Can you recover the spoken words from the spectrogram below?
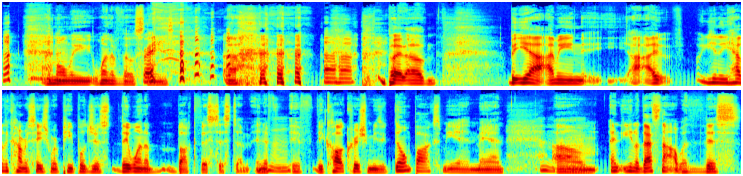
I'm only one of those Right. things. Uh, huh. But um, but yeah, I mean, I you know, you have the conversation where people just they want to buck the system, and Mm-hmm. if if they call it Christian music, don't box me in, man. Mm-hmm. Um, and you know, that's not what this.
